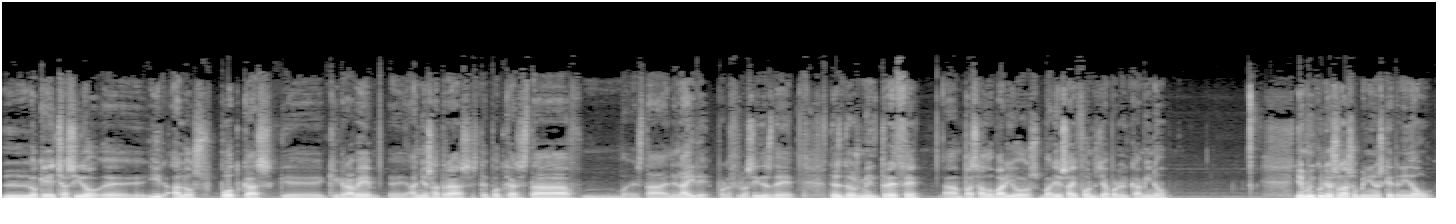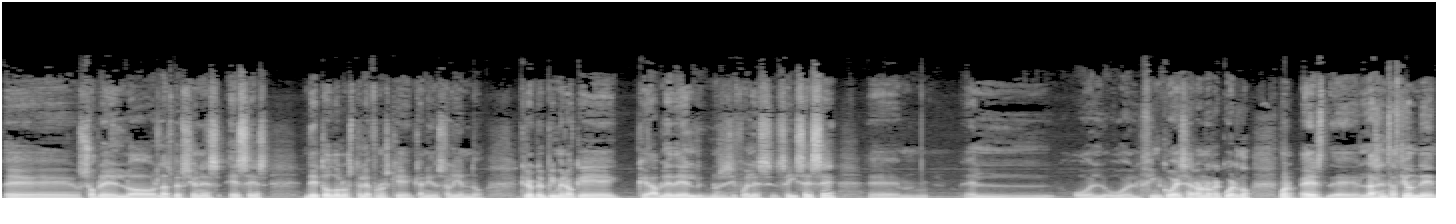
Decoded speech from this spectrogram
lo que he hecho ha sido eh, ir a los podcasts que, grabé eh, años atrás. Este podcast está, está en el aire, por decirlo así, desde, desde 2013. Han pasado varios, varios iPhones ya por el camino. Y es muy curioso las opiniones que he tenido eh, sobre las versiones S de todos los teléfonos que, han ido saliendo. Creo que el primero que, que, hablé de él, no sé si fue el 6S, el o el, o el 5S, ahora no recuerdo. Bueno, es, eh, la sensación de,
